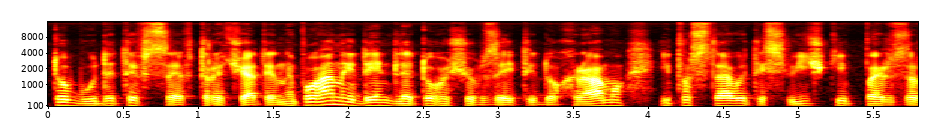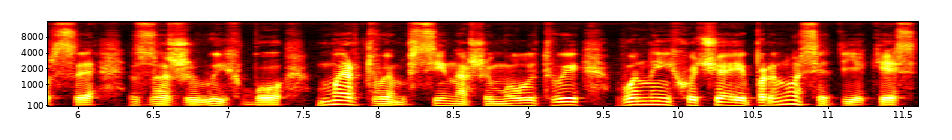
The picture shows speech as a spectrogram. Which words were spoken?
то будете все втрачати. Непоганий день для того, щоб зайти до храму і поставити свічки, перш за все, за живих, бо мертвим всі наші молитви, вони, хоча і приносять якесь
